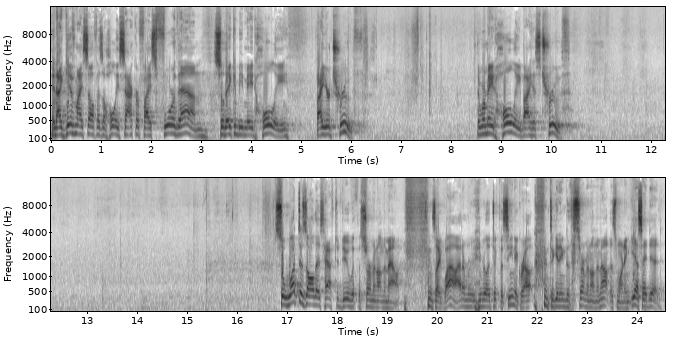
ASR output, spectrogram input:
And I give myself as a holy sacrifice for them so they can be made holy by your truth. That we're made holy by His truth. So, what does all this have to do with the Sermon on the Mount? it's like, wow, Adam really took the scenic route to getting to the Sermon on the Mount this morning. Yes, I did.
